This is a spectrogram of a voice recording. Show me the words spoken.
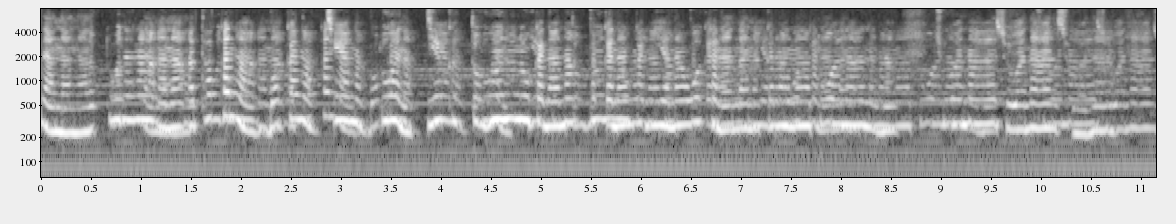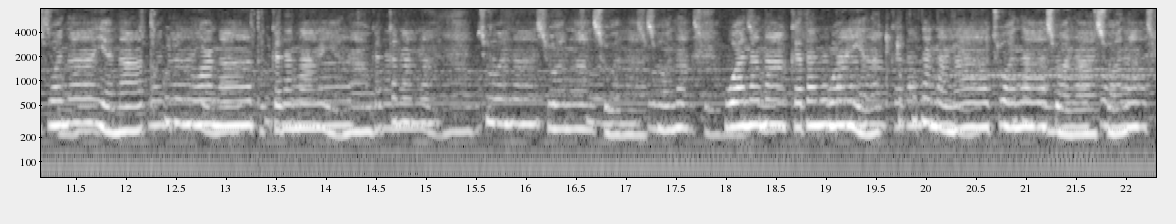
なななとななななあたかなわかなちやなとわなやかとむぬのかななたかななやなわかなななかななとわななななしゅわなしゅわなしゅわなやなところのわなたからなやなわからなしわなしわなしわなしわなわななからななやなとこなななしわなしわなしわなし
